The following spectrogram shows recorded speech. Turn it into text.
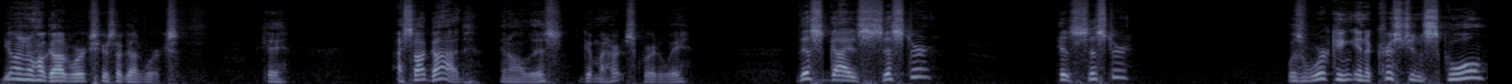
You want to know how God works? Here's how God works. Okay? I saw God in all this, get my heart squared away. This guy's sister, his sister, was working in a Christian school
